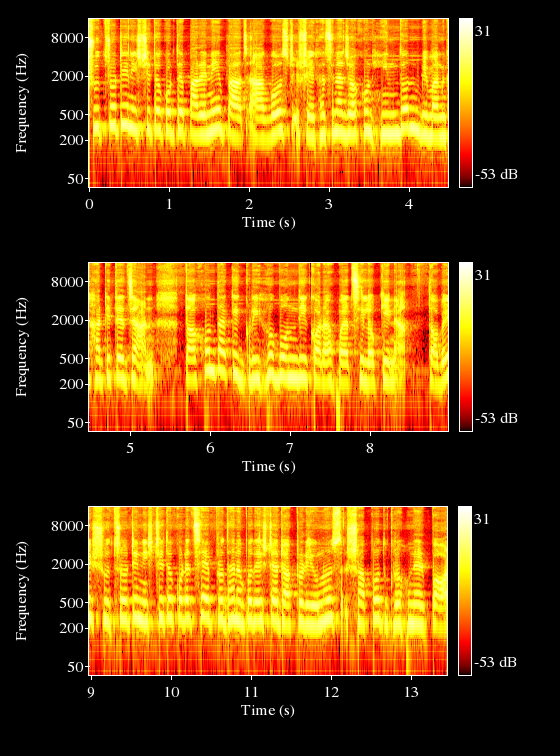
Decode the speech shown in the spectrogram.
সূত্রটি নিশ্চিত করতে পারেনি, পাঁচ আগস্ট শেখ হাসিনা যখন হিন্দন বিমান ঘাটিতে যান, তখন তাকে গৃহবন্দী করা হয়েছিল কিনা। তবে সূত্রটি নিশ্চিত করেছে, প্রধান উপদেষ্টা ডক্টর ইউনুস শপথ গ্রহণের পর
